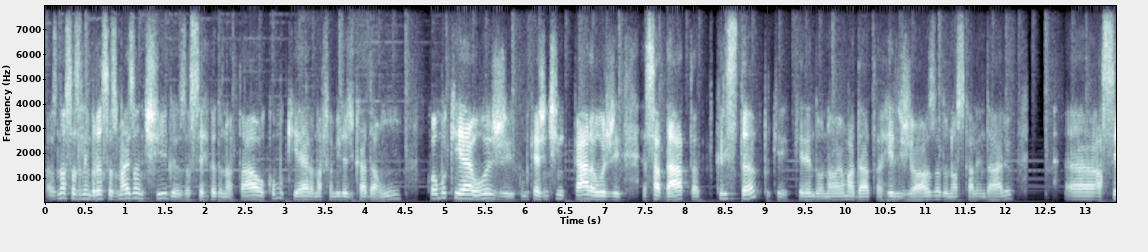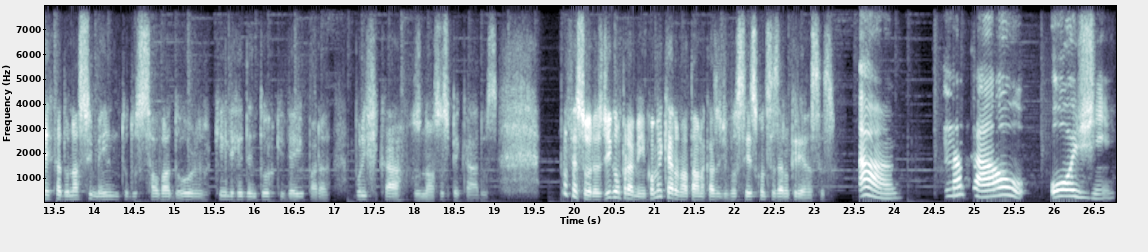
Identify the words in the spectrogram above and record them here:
as nossas lembranças mais antigas acerca do Natal, como que era na família de cada um, como que é hoje, como que a gente encara hoje essa data cristã, porque querendo ou não é uma data religiosa do nosso calendário, uh, acerca do nascimento do Salvador, aquele redentor que veio para purificar os nossos pecados. Professoras, digam para mim, como é que era o Natal na casa de vocês quando vocês eram crianças? Ah, Natal, hoje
